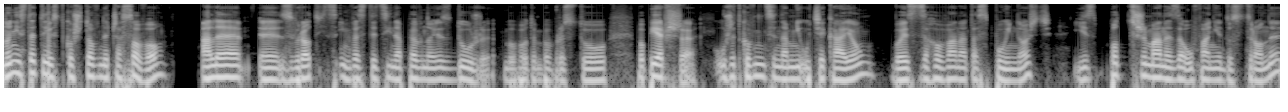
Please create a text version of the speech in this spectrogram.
No niestety jest kosztowny czasowo, ale e, zwrot z inwestycji na pewno jest duży, bo potem po prostu, po pierwsze, użytkownicy nam nie uciekają, bo jest zachowana ta spójność, jest podtrzymane zaufanie do strony.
